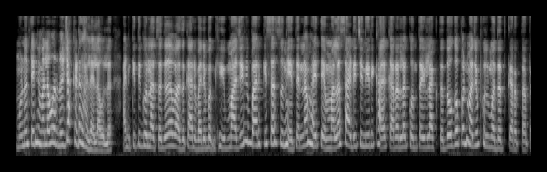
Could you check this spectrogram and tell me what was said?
म्हणून त्यांनी मला वरनं जॅकेट घालायला लावलं. आणि किती गुणाचं ग माझं कारभारी बघ ही माझी बारकी सासून आहे त्यांना माहिती आहे मला साडीची निरी खा करायला कोणतरी लागतं. दोघं पण माझी फुल मदत करतात.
